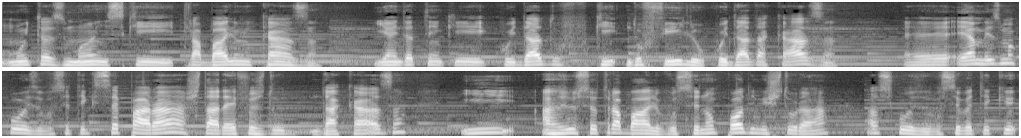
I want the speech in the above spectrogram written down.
muitas mães que trabalham em casa e ainda tem que cuidar do, do filho, cuidar da casa, é, é, a mesma coisa. Você tem que separar as tarefas do, da casa e as do seu trabalho. Você não pode misturar as coisas. Você vai ter que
